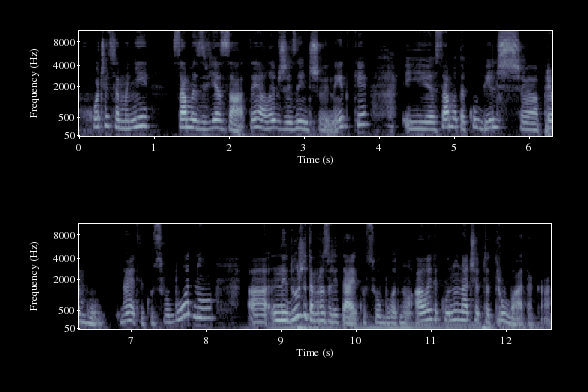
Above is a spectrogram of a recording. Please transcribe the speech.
хочеться мені саме зв'язати, але вже з іншої нитки, і саме таку більш е, пряму, знаєте, таку свободну, не дуже там розлітайку свободну, але таку, ну, начебто, труба така.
